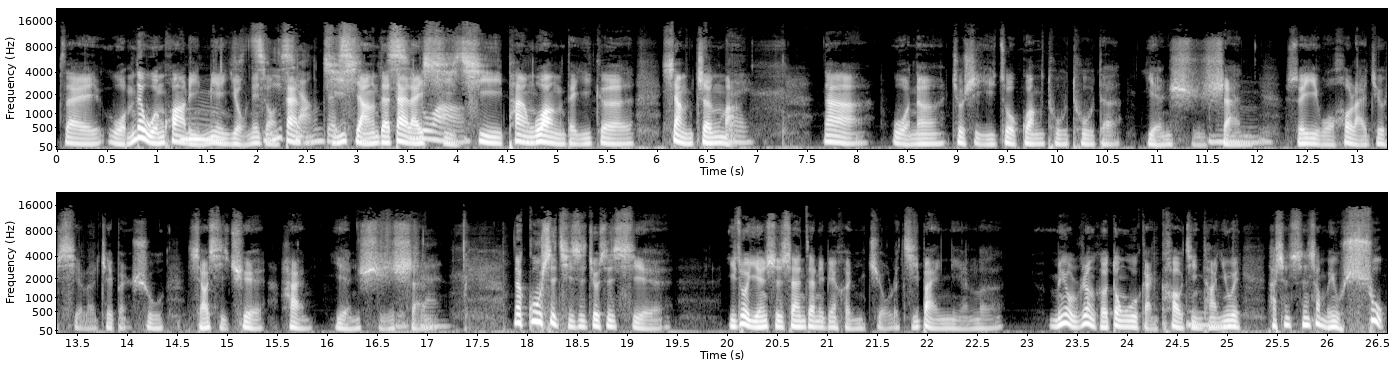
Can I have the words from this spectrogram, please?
在我们的文化里面有那种带、嗯、吉祥的、带来喜气、盼望的一个象征嘛。那我呢，就是一座光秃秃的。岩石山，嗯、所以我后来就写了这本书《小喜鹊和岩石山》。山那故事其实就是写一座岩石山在那边很久了，几百年了，没有任何动物敢靠近它，嗯、因为它身身上没有树，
